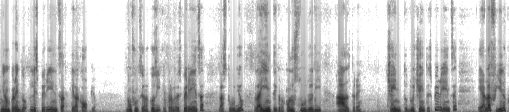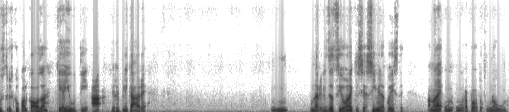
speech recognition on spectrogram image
Io non prendo l'esperienza e la copio, non funziona così, io prendo l'esperienza, la studio, la integro con lo studio di altre 100-200 esperienze e alla fine costruisco qualcosa che aiuti a replicare una realizzazione che sia simile a queste, ma non è un, un rapporto uno a uno.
